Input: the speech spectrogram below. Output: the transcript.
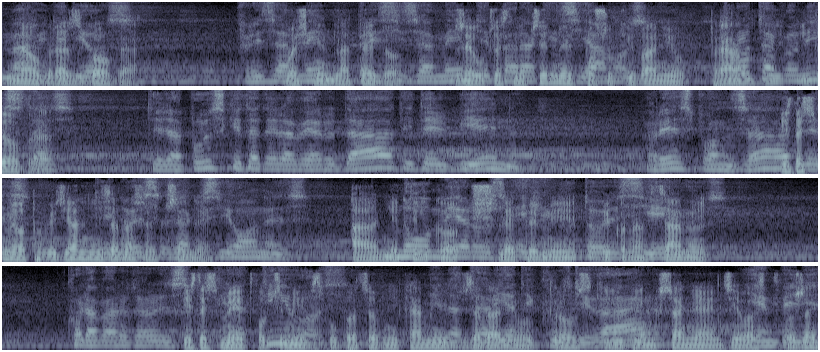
na obraz Boga. Właśnie dlatego, że uczestniczymy w poszukiwaniu prawdy i dobra. y Jesteśmy odpowiedzialni za nasze czyny, a nie tylko ślepymi wykonawcami. Jesteśmy twórczymi współpracownikami w zadaniu troski i upiększania dzieła y stworzenia.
